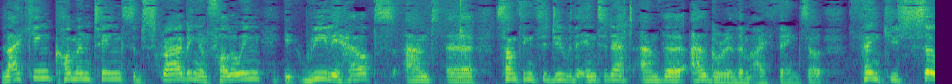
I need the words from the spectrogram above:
liking, commenting, subscribing, and following. It really helps, and uh, something to do with the internet and the algorithm, I think. So, thank you so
